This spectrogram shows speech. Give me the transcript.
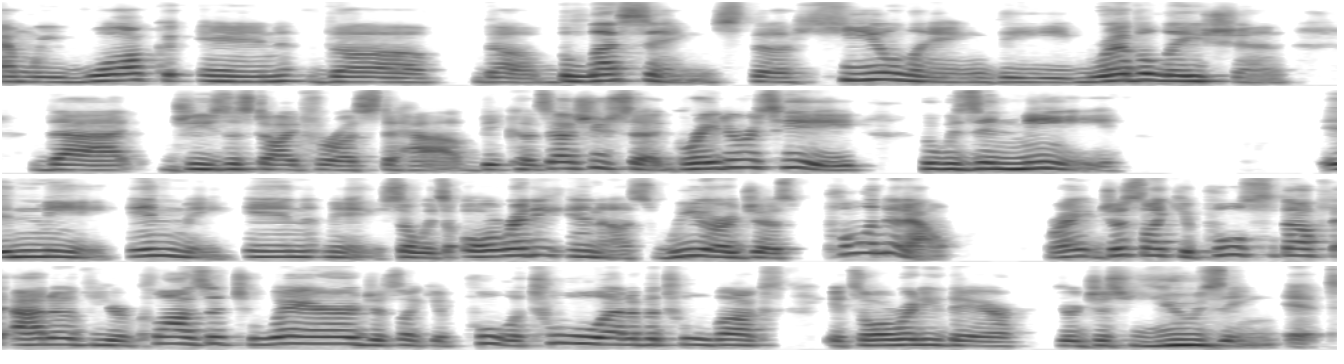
and we walk in the the blessings the healing the revelation that jesus died for us to have because as you said greater is he who is in me in me in me in me so it's already in us we are just pulling it out right? Just like you pull stuff out of your closet to wear, just like you pull a tool out of a toolbox, it's already there. You're just using it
